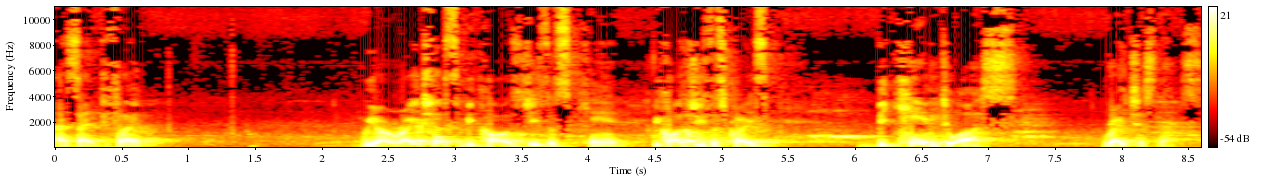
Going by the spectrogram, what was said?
and sanctified? We are righteous because Jesus came, because Jesus Christ became to us righteousness.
